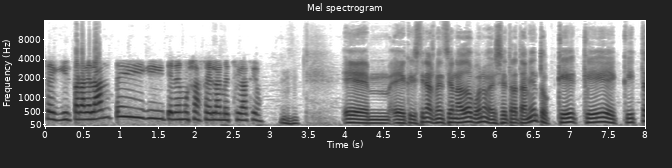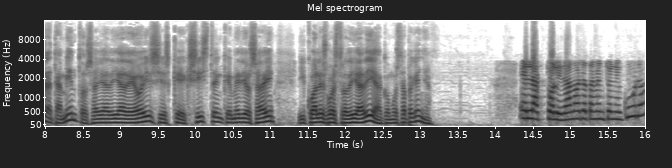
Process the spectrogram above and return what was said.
seguir para adelante y, tener mucha fe en la investigación. Em, eh, Cristina, has mencionado bueno ese tratamiento. ¿Qué, ¿Qué, qué, tratamientos hay a día de hoy? Si es que existen, qué medios hay y cuál es vuestro día a día con vuestra pequeña. En la actualidad no hay tratamiento ni cura.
